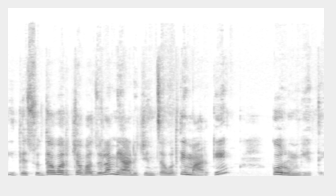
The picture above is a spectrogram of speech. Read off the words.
इथे सुद्धा वरच्या बाजूला मी अडीच इंचावरती मार्किंग करून घेते.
